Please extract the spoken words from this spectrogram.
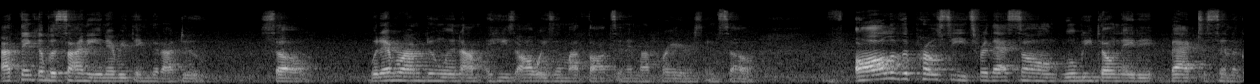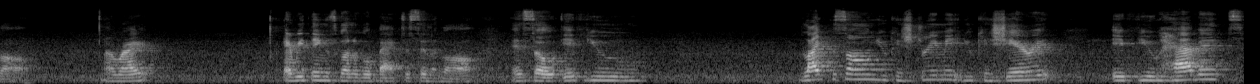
I think of Asani in everything that I do. So whatever I'm doing, I'm, he's always in my thoughts and in my prayers. And so all of the proceeds for that song will be donated back to Senegal. All right? everything's going to go back to Senegal. And so if you like the song, you can stream it, you can share it. If you haven't,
